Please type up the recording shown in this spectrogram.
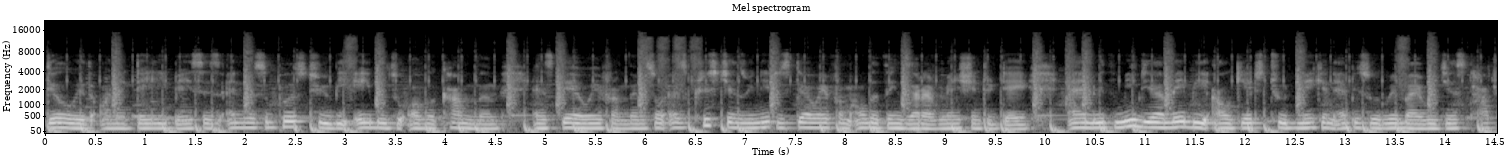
deal with on a daily basis and we're supposed to be able to overcome them and stay away from them. So as Christians we need to stay away from all the things that I've mentioned today. And with media maybe I'll get to make an episode whereby we just touch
